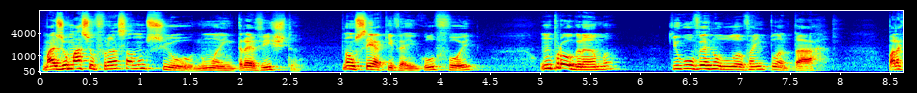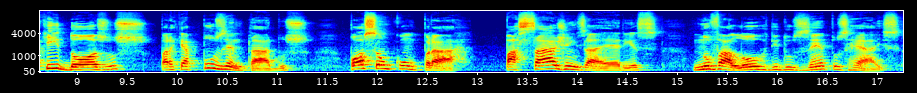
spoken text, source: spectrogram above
mas o Márcio França anunciou numa entrevista, não sei a que veículo foi, um programa que o governo Lula vai implantar para que idosos, para que aposentados possam comprar passagens aéreas no valor de 200 reais.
